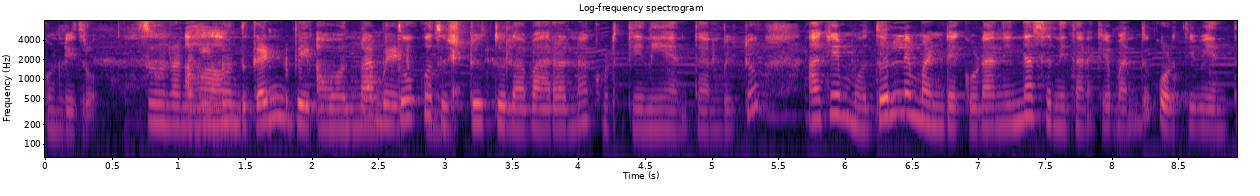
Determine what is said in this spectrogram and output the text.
ಕೊಂಡಿದ್ರು ಸೊ ನನಗೆ ಇನ್ನೊಂದು ಗಂಡು ಬೇಕು ಅಂತ ತೂಕದಷ್ಟು ತುಲಾಭಾರನ ಕೊಡ್ತೀನಿ ಅಂತ ಅಂದ್ಬಿಟ್ಟು ಹಾಗೆ ಮೊದಲನೇ ಮಂಡೆ ಕೂಡ ನಿನ್ನ ಸನ್ನಿಧಾನಕ್ಕೆ ಬಂದು ಕೊಡ್ತೀವಿ ಅಂತ.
